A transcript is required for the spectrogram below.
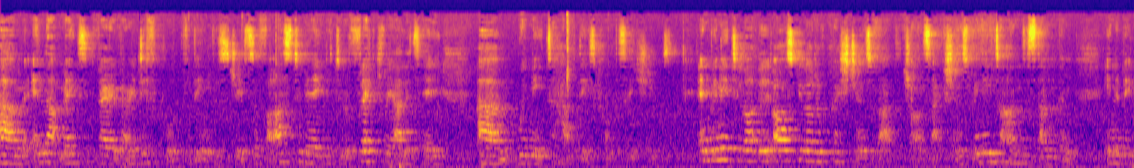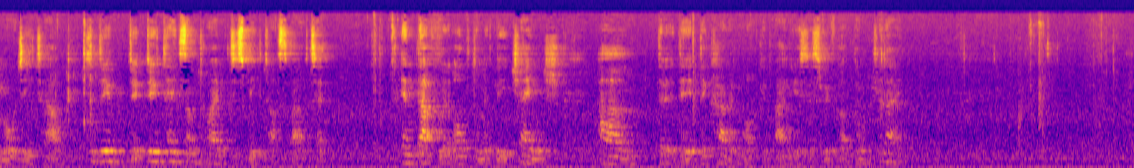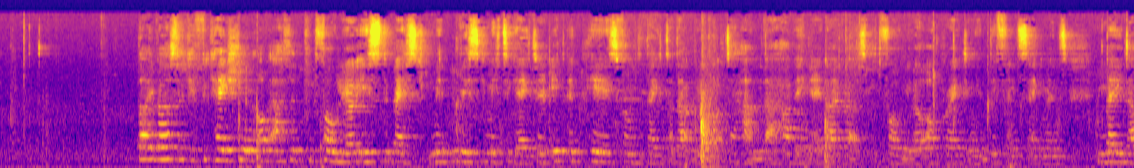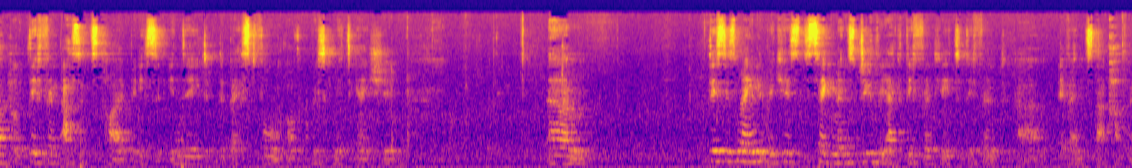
um, and that makes it very, very difficult for the industry. So for us to be able to reflect reality, um, we need to have these conversations. and we need to ask a lot of questions about the transactions. We need to understand them. in a bit more detail. So do, do, do take some time to speak to us about it. And that will ultimately change um, the, the, the current market values as we've got them today. Diversification of asset portfolio is the best risk mitigator. It appears from the data that we've got to hand that having a diverse portfolio operating in different segments made up of different assets type is indeed the best form of risk mitigation. Um, this is mainly because segments do react differently to different uh, events that happen.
